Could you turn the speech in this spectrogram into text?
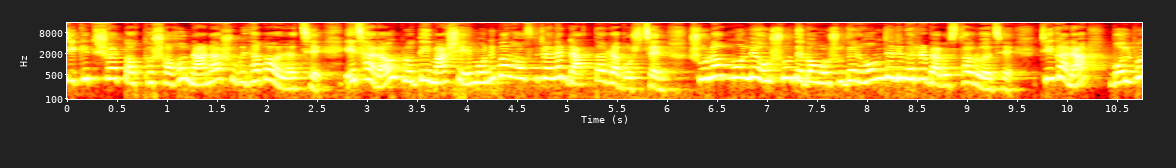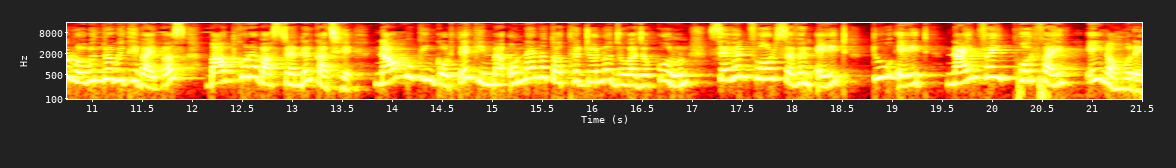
চিকিৎসার তথ্য সহ নানা সুবিধা পাওয়া যাচ্ছে। এছাড়াও প্রতি মাসে মণিপাল হসপিটালের ডাক্তাররা বসছেন। সুলভ মূল্যে ওষুধ এবং ওষুধের হোম ডেলিভারির ব্যবস্থাও রয়েছে। ঠিকানা, বোলপুর রবীন্দ্রবিথি বাইপাস, বাঁধকোড়া বাস স্ট্যান্ডের কাছে। নাম বুকিং করতে কিংবা অন্যান্য তথ্যের জন্য যোগাযোগ করুন seven four seven eight two eight nine five four five এই নম্বরে।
